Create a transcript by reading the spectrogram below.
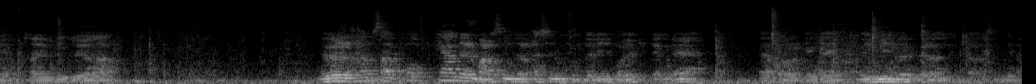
예, 자유민주연합 늘 항상 꼭 해야 될 말씀들 하시는 분들이 모였기 때문에 오늘 굉장히 의미 있는 그런 어, 세미나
